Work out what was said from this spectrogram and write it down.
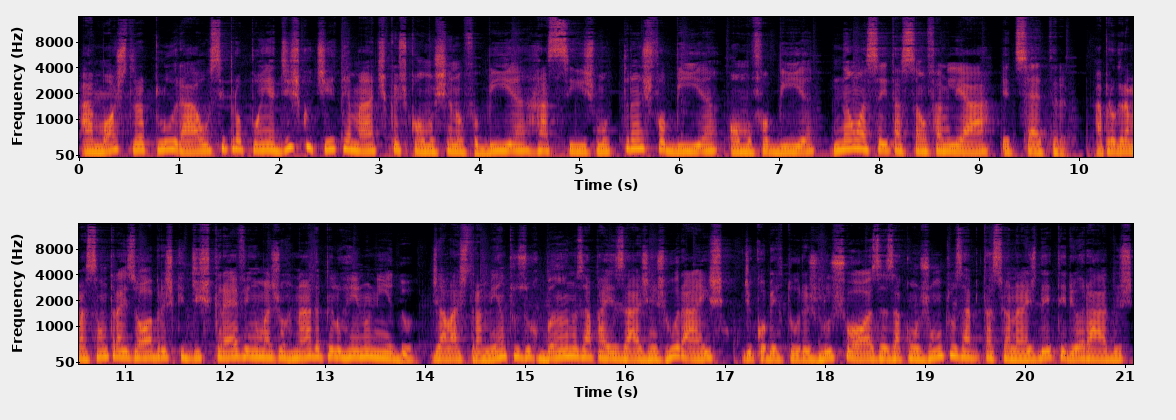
A mostra plural se propõe a discutir temáticas como xenofobia, racismo, transfobia, homofobia, não aceitação familiar, etc. A programação traz obras que descrevem uma jornada pelo Reino Unido, de alastramentos urbanos a paisagens rurais, de coberturas luxuosas a conjuntos habitacionais deteriorados,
